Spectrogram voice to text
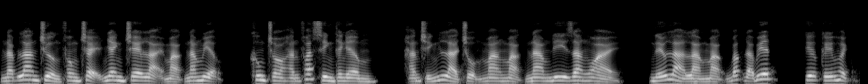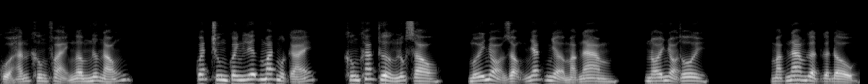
Nạp Lan Trường Phong chạy nhanh che lại Mạc Nam miệng, không cho hắn phát sinh thanh âm, hắn chính là trộm mang Mạc Nam đi ra ngoài, nếu là làm Mạc Bắc đã biết, kia kế hoạch của hắn không phải ngâm nước nóng. Quét chung quanh liếc mắt một cái, không khác thường lúc sau, mới nhỏ giọng nhắc nhở Mạc Nam, nói nhỏ thôi. Mạc Nam gật gật đầu,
